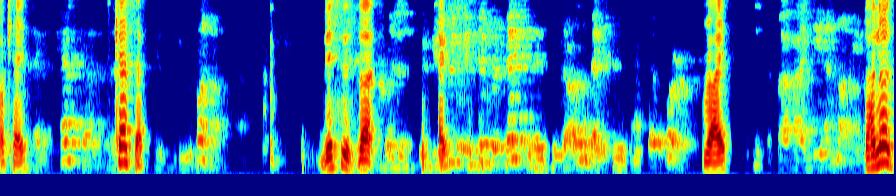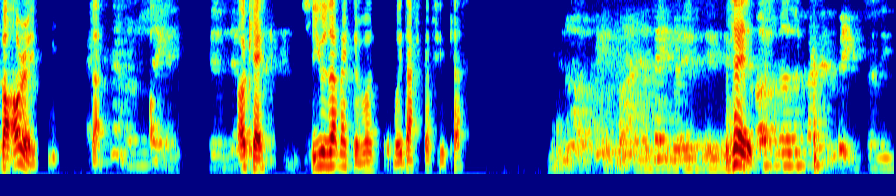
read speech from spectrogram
Okay, it's kesef. This is not right. I know it's about Orev. Okay, so use that mechanism. What's we have to kesef. No, okay, fine. I'm saying, but if, if, if the person doesn't find it big, so he's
